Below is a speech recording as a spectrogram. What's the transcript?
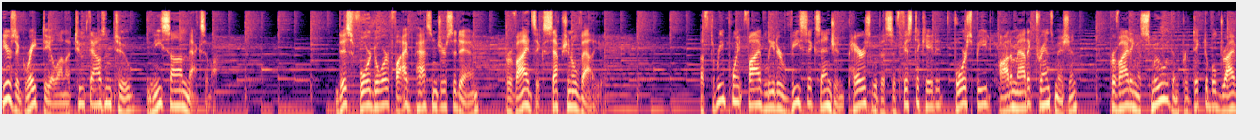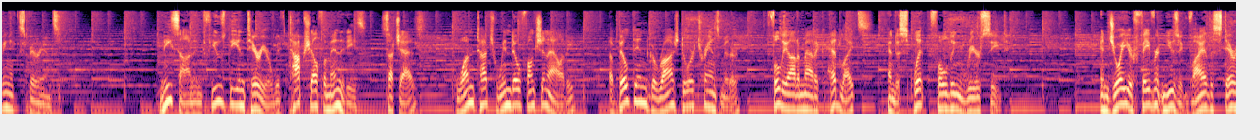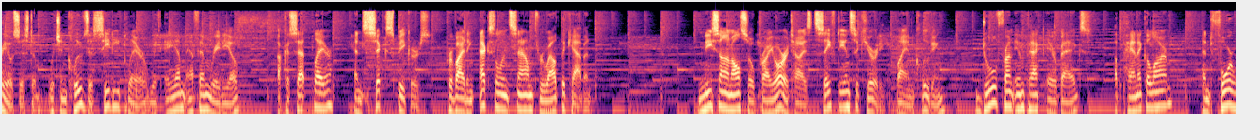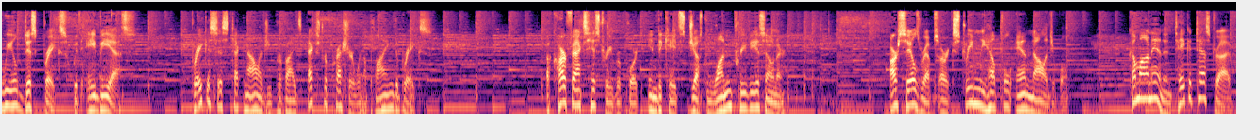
Here's a great deal on a 2002 Nissan Maxima. This four-door, five-passenger sedan provides exceptional value. A 3.5-liter V6 engine pairs with a sophisticated four-speed automatic transmission, providing a smooth and predictable driving experience. Nissan infused the interior with top-shelf amenities such as one-touch window functionality, a built-in garage door transmitter, fully automatic headlights, and a split folding rear seat. Enjoy your favorite music via the stereo system, which includes a CD player with AM FM radio, a cassette player, and six speakers, providing excellent sound throughout the cabin. Nissan also prioritized safety and security by including dual front impact airbags, a panic alarm, and four-wheel disc brakes with ABS. Brake Assist technology provides extra pressure when applying the brakes. A Carfax history report indicates just one previous owner. Our sales reps are extremely helpful and knowledgeable. Come on in and take a test drive.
